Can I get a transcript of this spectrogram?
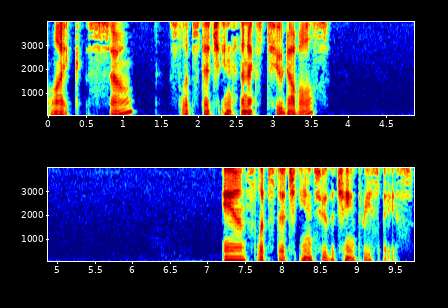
like so. Slip stitch into the next two doubles. And slip stitch into the chain three space.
